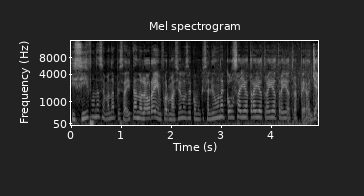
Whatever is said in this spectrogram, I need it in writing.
Y sí, fue una semana pesadita, ¿no? La hora de información, o sea, como que salió una cosa y otra y otra y otra y otra, pero ya.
